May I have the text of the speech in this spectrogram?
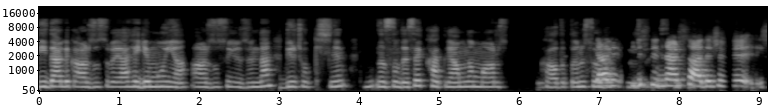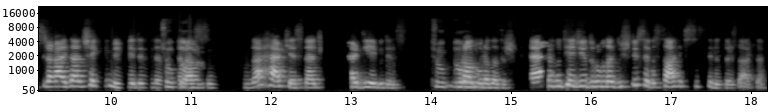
liderlik arzusu veya hegemonya arzusu yüzünden birçok kişinin nasıl desek katliamına maruz kaldıklarını Yani Filistinler sadece İsrail'den çekmedi Çok doğru. aslında. Herkesten çektiler diyebiliriz. Çok doğru. Vuran vuranadır. Eğer mülteci durumuna düştüyseniz sahipsizsinizdir zaten.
